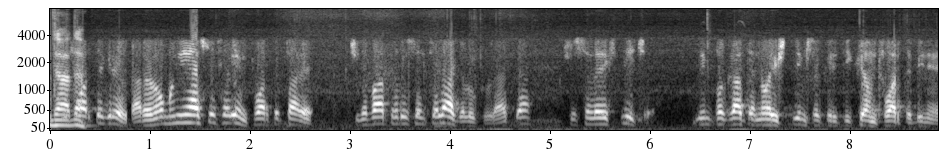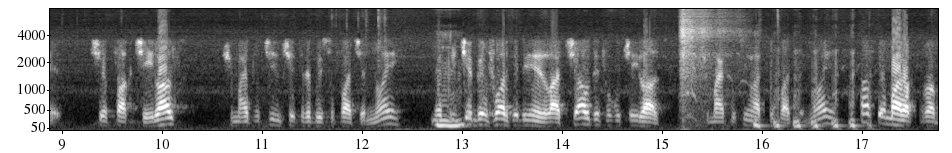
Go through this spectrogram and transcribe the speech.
Da, e da. foarte greu. Dar în România suferim foarte tare. Cineva trebuie să înțeleagă lucrurile astea și să le explice. Din păcate, noi știm să criticăm foarte bine ce fac ceilalți și mai puțin ce trebuie să facem noi. Ne Mhm. pricepem foarte bine la ce au de făcut ceilalți și mai puțin la ce facem noi. Asta e marea pro-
